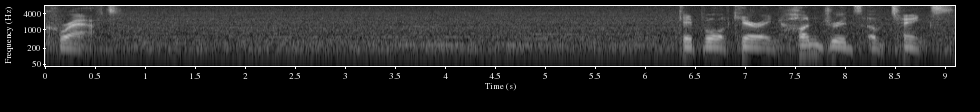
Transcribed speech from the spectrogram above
craft. Capable of carrying hundreds of tanks,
